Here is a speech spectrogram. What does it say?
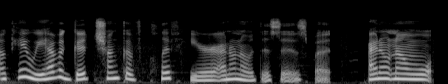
Okay, we have a good chunk of cliff here. I don't know what this is, but I don't know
